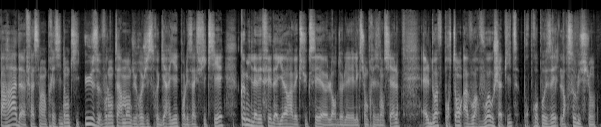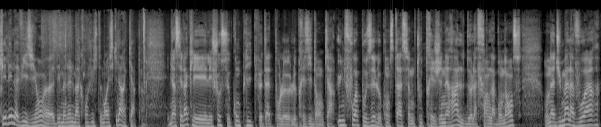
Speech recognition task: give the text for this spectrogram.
parade face à un président qui use volontairement du registre guerrier pour les asphyxier, comme il l'avait fait d'ailleurs avec succès euh, lors de l'élection présidentielle. Elles doivent pourtant avoir voix au chapitre pour proposer leurs Quelle est la vision euh, d'Emmanuel Macron justement? Est-ce qu'il a un cap? Eh bien, c'est là que les, les, choses se compliquent peut-être pour le, le, président, car une fois posé le constat, somme toute très général, de la fin de l'abondance, on a du mal à voir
